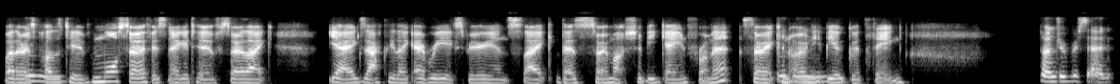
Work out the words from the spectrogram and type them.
whether it's Mhm. positive, more so if it's negative. So like yeah, exactly. Like every experience, like there's so much to be gained from it. So it can only Mhm. be a good thing. Hundred percent,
